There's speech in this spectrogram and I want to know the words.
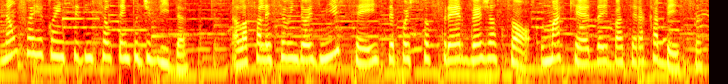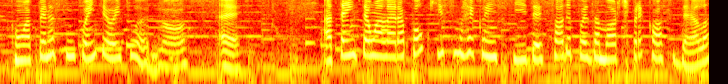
não foi reconhecida em seu tempo de vida. Ela faleceu em 2006 depois de sofrer, veja só, uma queda e bater a cabeça, com apenas 58 anos. Nossa. É. Até então ela era pouquíssimo reconhecida e só depois da morte precoce dela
